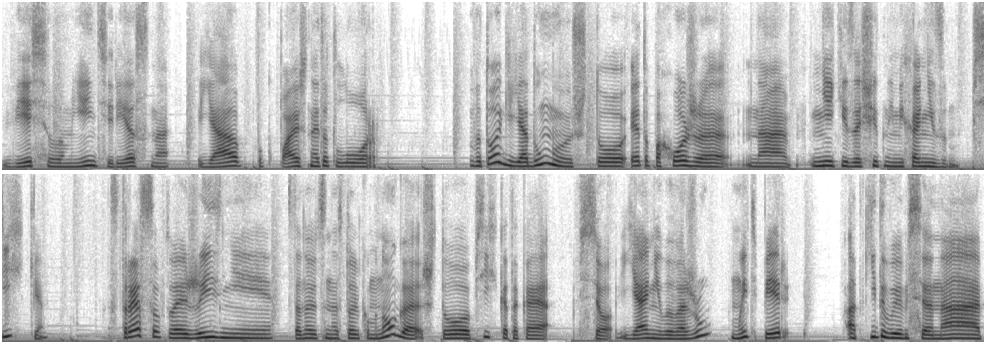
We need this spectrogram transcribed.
весело, мне интересно. Я покупаюсь на этот лор. В итоге я думаю, что это похоже на некий защитный механизм психики. Стресса в твоей жизни становится настолько много, что психика такая, все, я не вывожу, мы теперь откидываемся на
